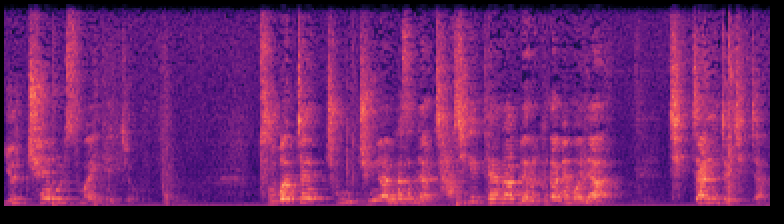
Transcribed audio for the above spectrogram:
유추해 볼 수가 있겠죠. 두 번째 중, 중요한 것은? 자식이 태어나면 그 다음에 뭐냐? 직장이죠. 직장.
